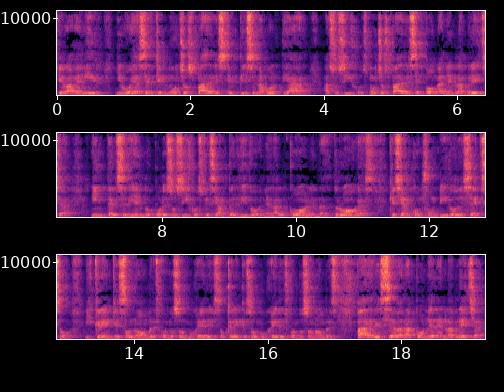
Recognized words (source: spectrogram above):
que va a venir y voy a hacer que muchos padres empiecen a voltear a sus hijos, muchos padres se pongan en la brecha intercediendo por esos hijos que se han perdido en el alcohol, en las drogas, que se han confundido de sexo y creen que son hombres cuando son mujeres o creen que son mujeres cuando son hombres. Padres se van a poner en la brecha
